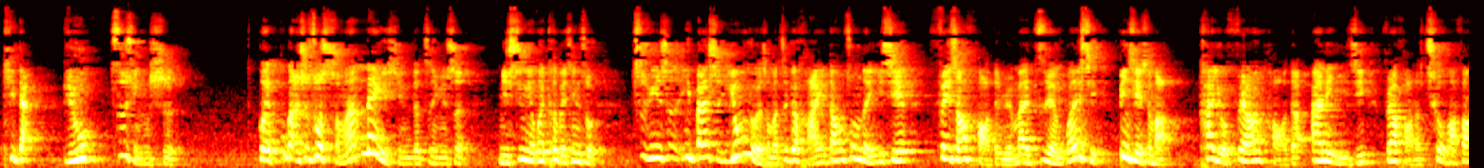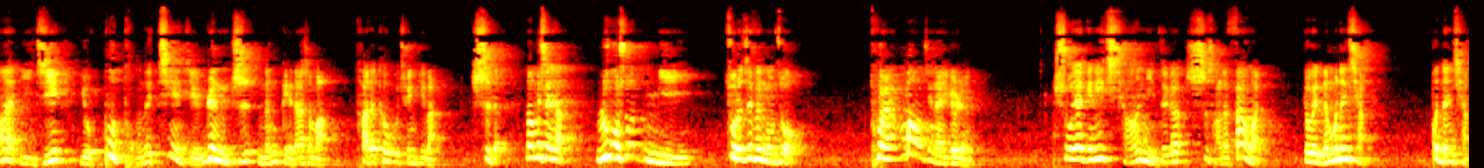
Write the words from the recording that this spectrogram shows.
替代？比如咨询师，各位不管是做什么类型的咨询师，你心里会特别清楚。咨询师一般是拥有什么这个行业当中的一些非常好的人脉资源关系，并且什么，他有非常好的案例以及非常好的策划方案，以及有不同的见解认知，能给到什么他的客户群体吧？是的。那我们想想，如果说你做了这份工作，突然冒进来一个人，说要给你抢你这个市场的饭碗，各位能不能抢？不能抢。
